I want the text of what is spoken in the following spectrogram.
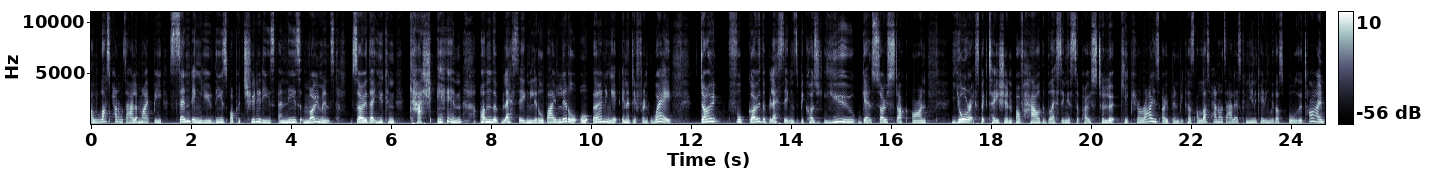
Allah subhanahu wa ta'ala might be sending you these opportunities and these moments so that you can cash in on the blessing little by little or earning it in a different way. Don't forego the blessings because you get so stuck on your expectation of how the blessing is supposed to look. Keep your eyes open because Allah subhanahu wa ta'ala is communicating with us all the time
